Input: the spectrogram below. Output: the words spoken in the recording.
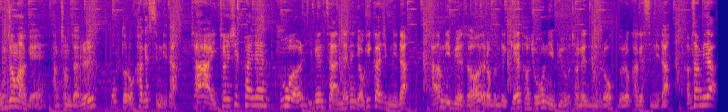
공정하게 당첨자를 뽑도록 하겠습니다. 자, 2018년 9월 이벤트 안내는 여기까지입니다. 다음 리뷰에서 여러분들께 더 좋은 리뷰 전해드리도록 노력하겠습니다. 감사합니다.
